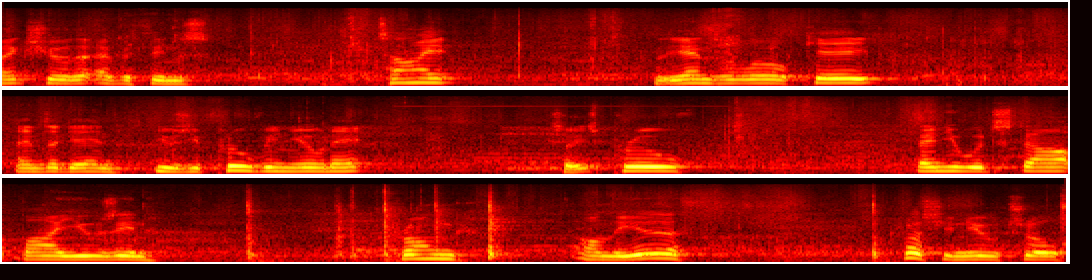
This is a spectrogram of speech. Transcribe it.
Make sure that everything's tight. That the ends are okay. And again, use your proving unit. So it's prove. Then you would start by using prong on the earth, across your neutral,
